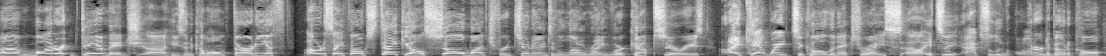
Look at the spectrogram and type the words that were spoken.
uh, moderate damage. Uh, he's going to come home 30th. I want to say, folks, thank you all so much for tuning into the Little Wrangler Cup Series. I can't wait to call the next race. Uh, it's an absolute honor to be able to call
